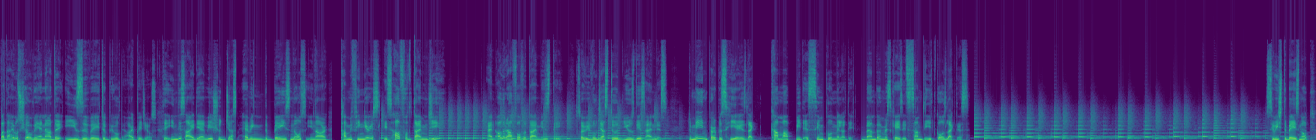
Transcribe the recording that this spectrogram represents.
but I will show you another easy way to build arpeggios. In this idea, we should just having the bass notes in our tummy fingers. It's half of the time G, and other half of the time is D. So we will just do use this and this. The main purpose here is like come up with a simple melody. Ben Böhmer's case, it's something, it goes like this. Switch the bass note.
